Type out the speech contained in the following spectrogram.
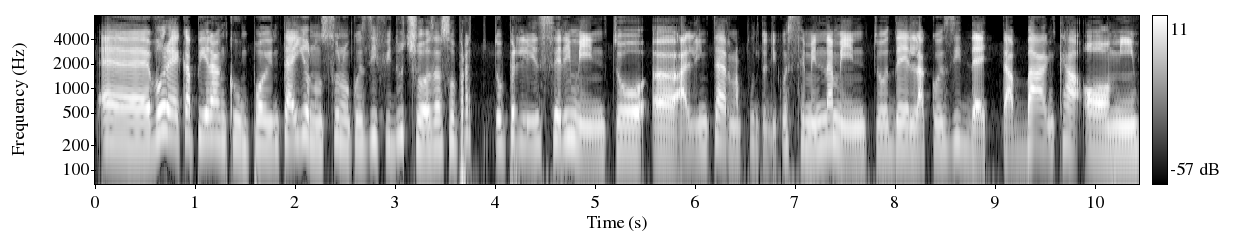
eh, vorrei capire anche un po' in te, io non sono così fiduciosa soprattutto per l'inserimento eh, all'interno appunto di questo emendamento della cosiddetta banca OMI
